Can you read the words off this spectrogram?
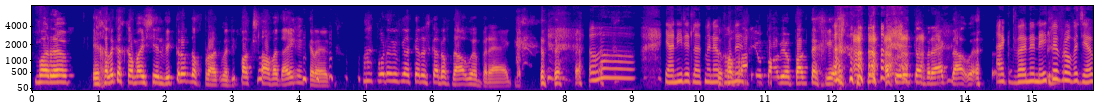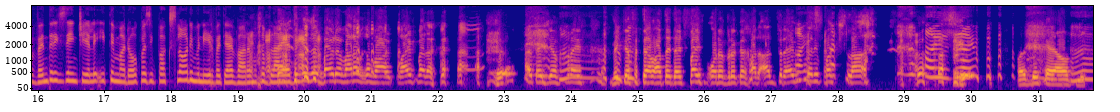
maar uh, en gelukkig kan my seun Victor ook nog praat oor die pak slaaf wat hy gekry het Maar ek wonder hoeveel kinders kan nog daaroor brag. oh, ja, nee, dit laat my nou wonder. Hoe jou pa jou pak te gee. As jy net kan brag daaroor. Ek wou nou net vir vra wat jou winter essensiële item, maar dalk was die pak slaa die manier wat jy warm gebly het. Ek het 'n boude warm gemaak, baie vinnig. As jy jou vryf, Victor vertel altyd hy het 5 onderbroeke gaan aantrek vir die pak slaa. Ai, shame. Wat dit help nie.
